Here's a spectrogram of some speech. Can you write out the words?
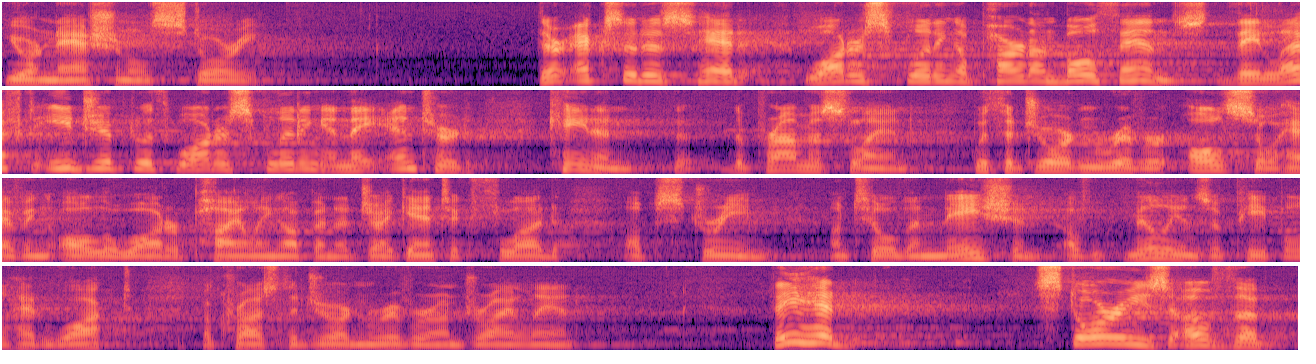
your national story? Their exodus had water splitting apart on both ends. They left Egypt with water splitting and they entered Canaan, the, the promised land, with the Jordan River also having all the water piling up and a gigantic flood upstream until the nation of millions of people had walked across the Jordan River on dry land. They had stories of the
